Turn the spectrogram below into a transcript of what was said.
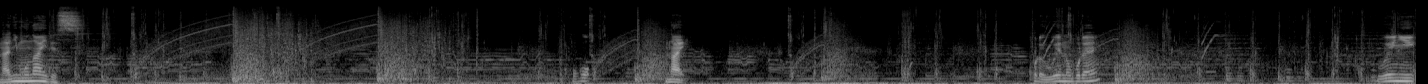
何もないです。ここ。ない。これ上登れん？上に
